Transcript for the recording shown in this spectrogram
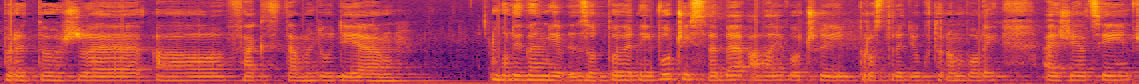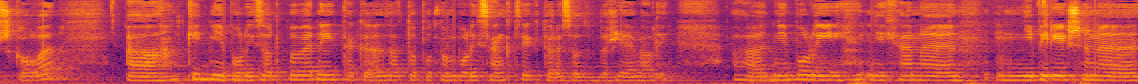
pretože fakt tam ľudia boli veľmi zodpovední voči sebe, ale aj voči prostrediu, v ktorom boli aj žiaci v škole. A keď neboli zodpovední, tak za to potom boli sankcie, ktoré sa dodržiavali. Neboli nechané nevyriešené e,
